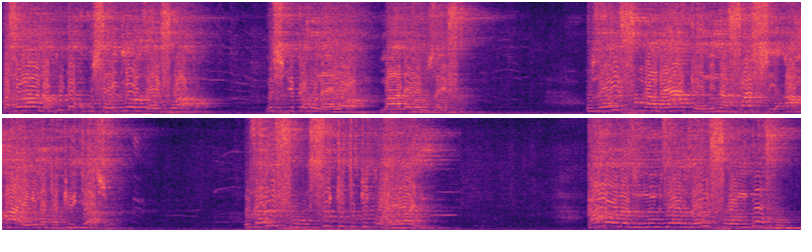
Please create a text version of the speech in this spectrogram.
Kwa sababu anakuja kukusaidia udhaifu wako. Mimi sijui kama unaelewa maana ya udhaifu. Udhaifu maana yake ni nafasi ambayo inatakiwa ijazwe. Udhaifu si kitu kiko hewani. Kama unazungumzia udhaifu wa nguvu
